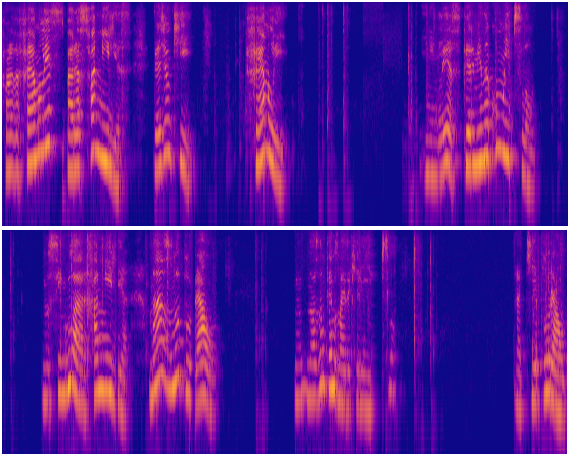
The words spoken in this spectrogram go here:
for the families, para as famílias. Vejam que family, em inglês, termina com Y no singular, família. Mas no plural, nós não temos mais aquele Y. Aqui é plural.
